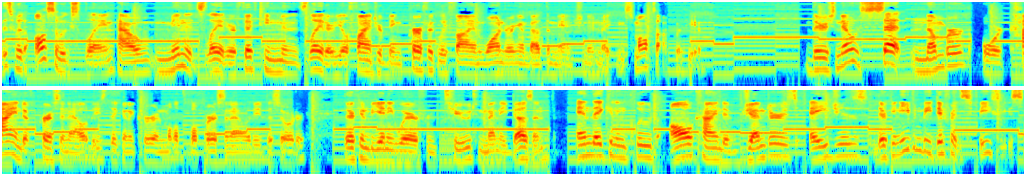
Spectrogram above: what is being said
This would also explain how minutes later, 15 minutes later, you'll find her being perfectly fine wandering about the mansion and making small talk with you. There's no set number or kind of personalities that can occur in multiple personality disorder. There can be anywhere from two to many dozen, and they can include all kind of genders, ages. There can even be different species.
